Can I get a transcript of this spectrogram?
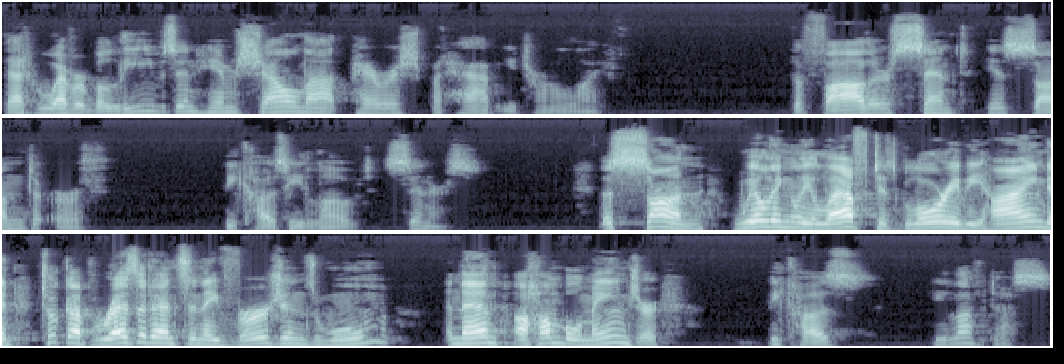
that whoever believes in him shall not perish but have eternal life the Father sent his Son to earth because he loved sinners. The Son willingly left his glory behind and took up residence in a virgin's womb and then a humble manger because he loved us.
